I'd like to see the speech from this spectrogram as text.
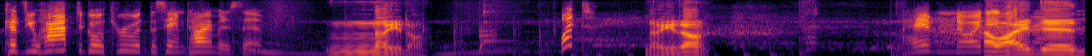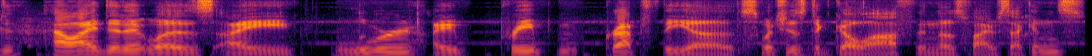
Because you have to go through at the same time as him. No, you don't. What? No, you don't. I have no idea. How I did, how I did it was I lured, I pre-prepped the uh, switches to go off in those five seconds.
